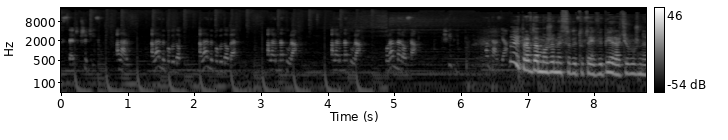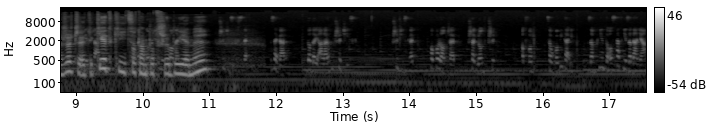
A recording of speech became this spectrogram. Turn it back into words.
Wstecz przycisk. Alarm. Alarmy pogodowe. Alarmy pogodowe. Alarm natura. Alarm natura. Poranna rosa. Świetlik. Fantazja. No i prawda, możemy sobie tutaj wybierać różne rzeczy, etykietki, co tam potrzebujemy. Zegar. Dodaj alarm. Przycisk. Przycisk. Popolączek. Przegląd. Przy... Otworz. Całkowita i zamknięto ostatnie zadania.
